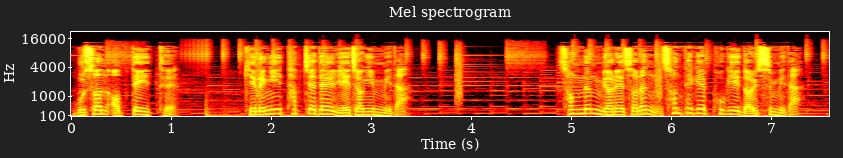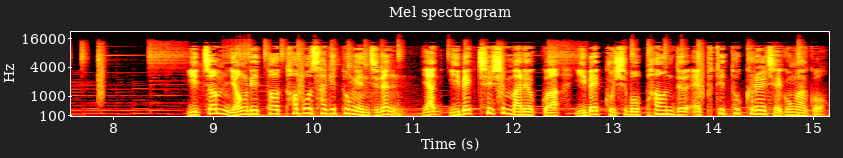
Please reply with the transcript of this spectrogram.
무선 업데이트, 기능이 탑재될 예정입니다. 성능 면에서는 선택의 폭이 넓습니다. 2.0리터 터보 사기통 엔진은 약 270마력과 295파운드 FT 토크를 제공하고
